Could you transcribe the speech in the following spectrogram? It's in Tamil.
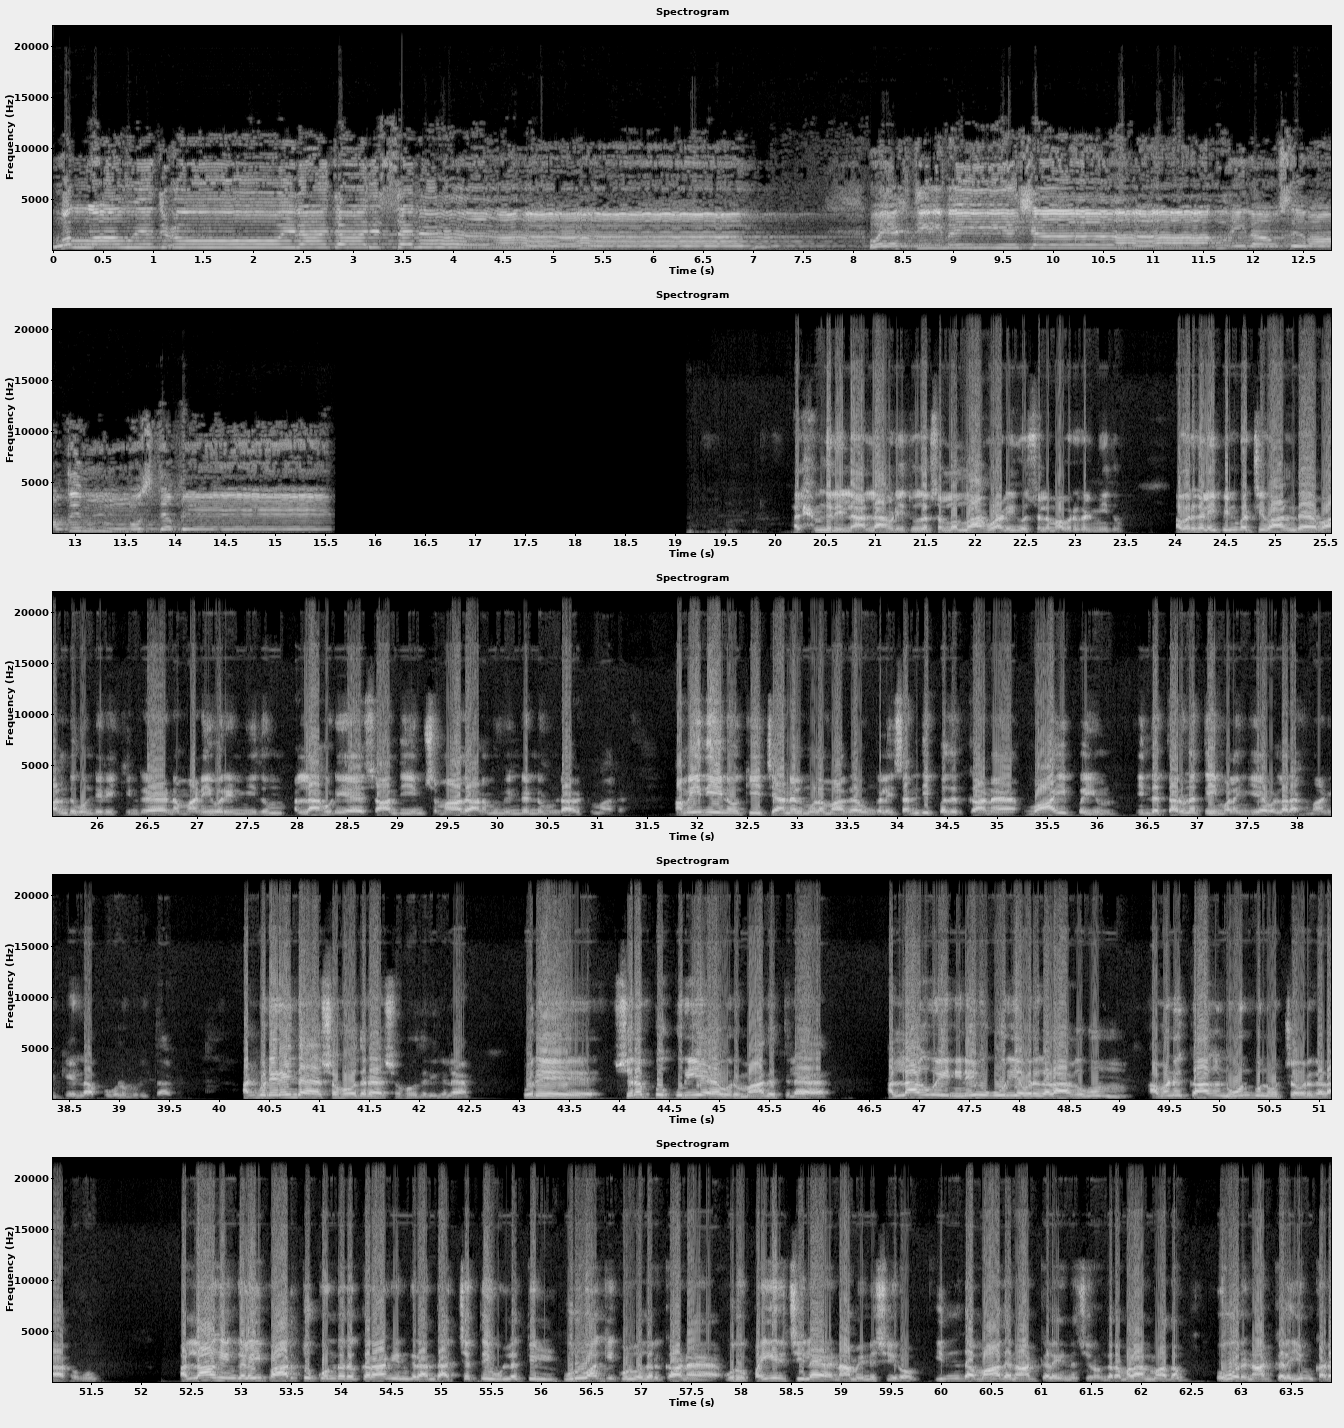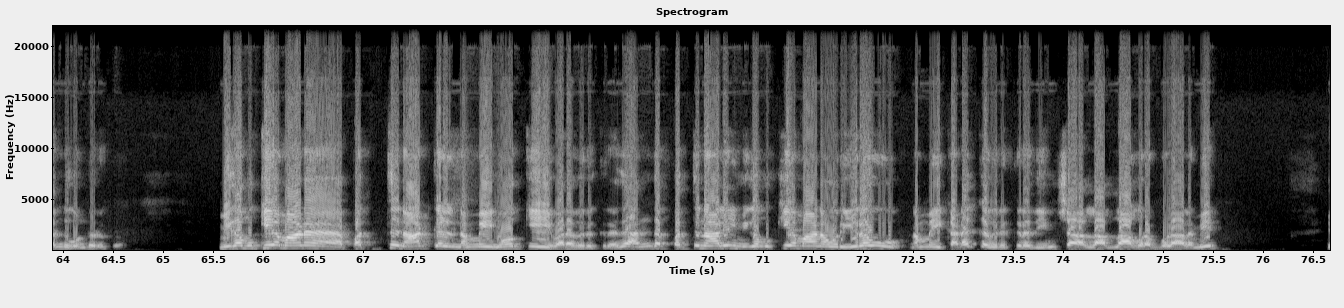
والله يدعو إلى دار السلام ويهدي من يشاء إلى صراط مستقيم அல்ஹம்துலில்லாஹ் அல்லாஹுடைய தூதர் ஸல்லல்லாஹு அலைஹி வஸல்லம் அவர்கள் மீதும் அவர்களை பின்பற்றி வாழ்ந்த வாழ்ந்து கொண்டிருக்கின்ற நம் அனைவரின் மீதும் அல்லாஹுடைய சாந்தியும் சமாதானமும் என்றென்றும் உண்டாகட்டுமாக. அமைதியை நோக்கி சேனல் மூலமாக உங்களை சந்திப்பதற்கான வாய்ப்பையும் இந்த தருணத்தையும் வழங்கிய வல்ல ரஹ்மானுக்கு எல்லா புகழும் உரித்தாக அன்பு நிறைந்த சகோதர சகோதரிகளை ஒரு சிறப்புக்குரிய ஒரு மாதத்துல அல்லாஹுவை நினைவு கூறியவர்களாகவும் அவனுக்காக நோன்பு நோற்றவர்களாகவும் அல்லாஹ் எங்களை பார்த்து கொண்டிருக்கிறான் என்கிற அந்த அச்சத்தை உள்ளத்தில் உருவாக்கி கொள்வதற்கான ஒரு பயிற்சியில நாம் என்ன செய்யறோம் இந்த மாத நாட்களை என்ன செய்யறோம் இந்த ரமலான் மாதம் ஒவ்வொரு நாட்களையும் கடந்து கொண்டு இருக்கிறோம் மிக முக்கியமான பத்து நாட்கள் நம்மை நோக்கி வரவிருக்கிறது. அந்த பத்து நாளில் மிக முக்கியமான ஒரு இரவு நம்மை கடக்கவிருக்கிறது. இன்ஷா அல்லாஹ் அல்லாஹு ரபுல் ஆலமீன்.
